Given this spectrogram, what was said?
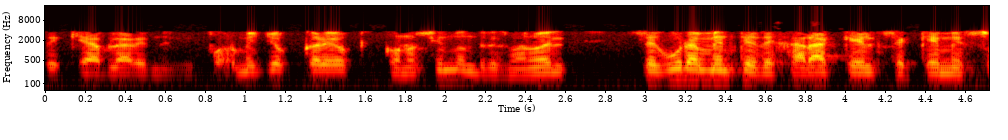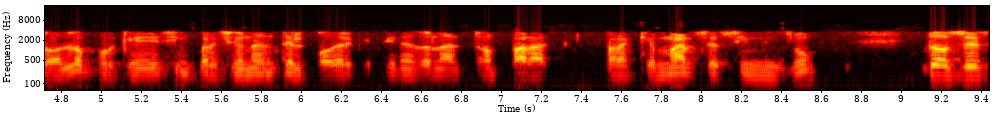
de qué hablar en el informe. Yo creo que conociendo a Andrés Manuel, seguramente dejará que él se queme solo, porque es impresionante el poder que tiene Donald Trump para, para quemarse a sí mismo. Entonces,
